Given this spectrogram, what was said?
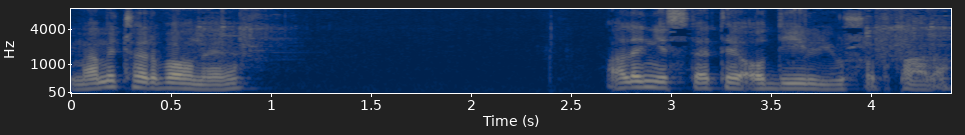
mamy czerwony. Ale niestety Odil już odpala.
